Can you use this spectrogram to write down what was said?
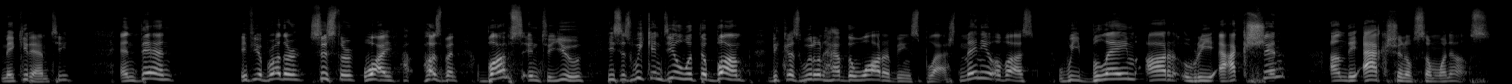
make it empty and then if your brother, sister, wife, husband bumps into you, he says, we can deal with the bump because we don't have the water being splashed. Many of us, we blame our reaction on the action of someone else.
